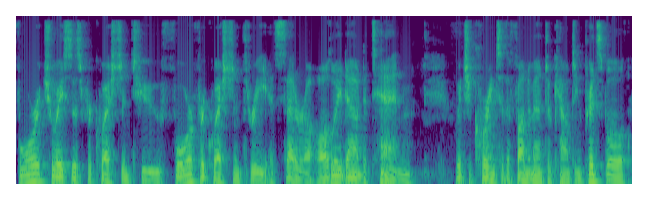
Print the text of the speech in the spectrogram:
four choices for question two, four for question three, etc., all the way down to 10, which according to the fundamental counting principle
